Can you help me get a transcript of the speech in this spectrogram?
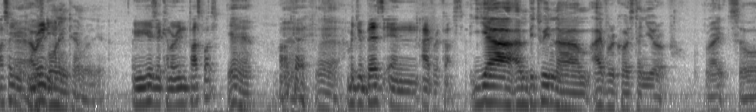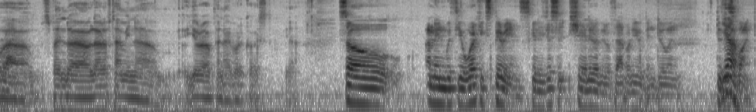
also you're Yeah, I was born in Cameroon. Yeah. You use your Cameroon passport? Yeah, yeah. Okay. Yeah, yeah. But you're based in Ivory Coast. Yeah, I'm between um, Ivory Coast and Europe, right? So Right. uh, spend uh, a lot of time in um, Europe and Ivory Coast. Yeah. So, I mean, with your work experience, could you just share a little bit of that, what you've been doing to Yeah. this point?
